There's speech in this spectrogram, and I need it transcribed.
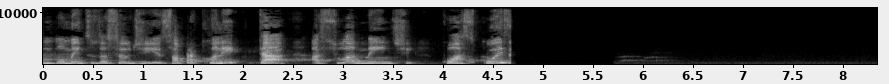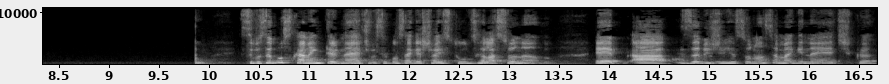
momentos do seu dia, só para conectar a sua mente com as coisas Se você buscar na internet, você consegue achar estudos relacionando é, a exames de ressonância magnética,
